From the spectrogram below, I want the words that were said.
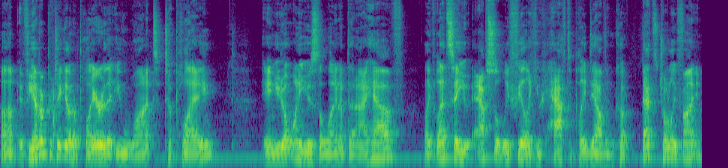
Um, if you have a particular player that you want to play, and you don't want to use the lineup that I have, like let's say you absolutely feel like you have to play Dalvin Cook, that's totally fine.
